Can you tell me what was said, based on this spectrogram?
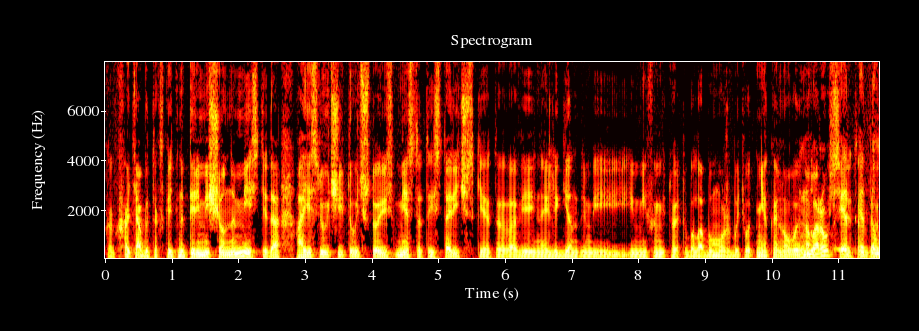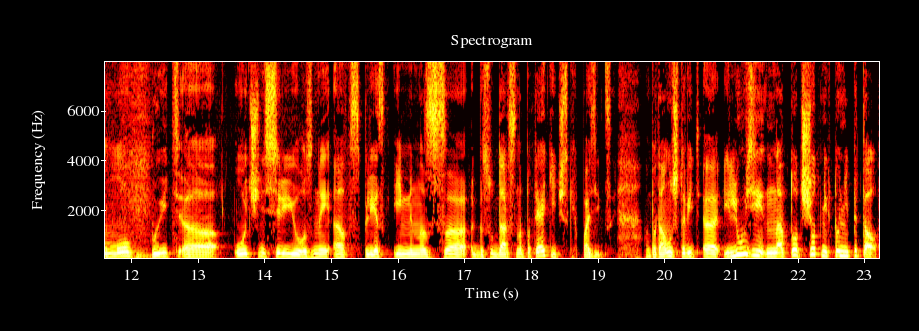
как хотя бы, так сказать, на перемещенном месте, да, а если учитывать, что место-то исторически это овеянное легендами и мифами, то это была бы, может быть, вот некая новая ну, Новороссия. Это, это мог быть э, очень серьезный э, всплеск именно с государственно-патриотических позиций. Потому что ведь иллюзий на тот счет никто не питал.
